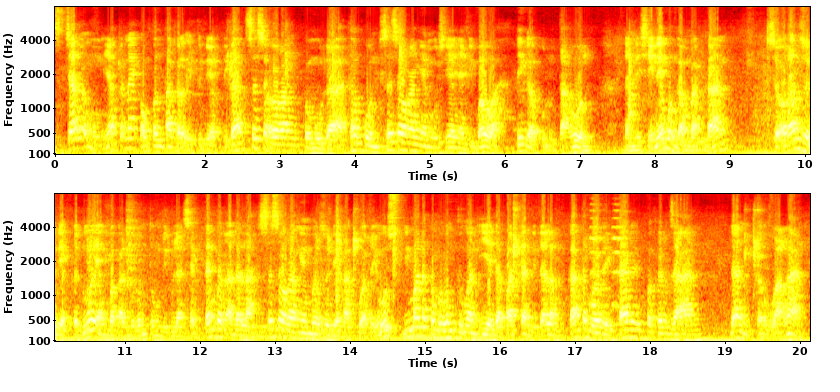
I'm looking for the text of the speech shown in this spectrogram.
Secara umumnya, kenaik open tackle itu diartikan seseorang pemuda ataupun seseorang yang usianya di bawah 30 tahun. Dan di sini menggambarkan seorang zodiak kedua yang bakal beruntung di bulan September adalah seseorang yang berzodiak Aquarius, di mana keberuntungan ia dapatkan di dalam kategori karir pekerjaan dan keuangan.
